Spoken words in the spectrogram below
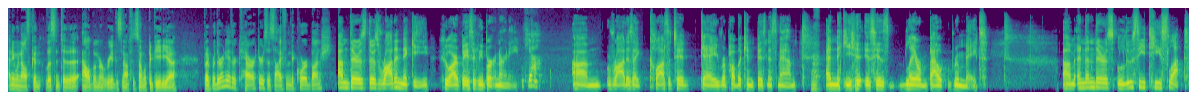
Anyone else could listen to the album or read the synopsis on Wikipedia. But were there any other characters aside from the core bunch? Um, there's there's Rod and Nikki who are basically Bert and Ernie. yeah Um, Rod is a closeted gay Republican businessman, and Nikki is his layer layabout roommate. Um, and then there's Lucy T. Slut.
